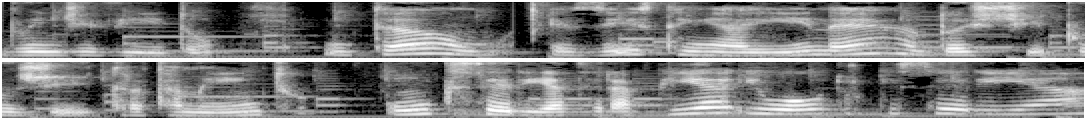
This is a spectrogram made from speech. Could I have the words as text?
do indivíduo. Então, existem aí, né, dois tipos de tratamento um que seria a terapia e o outro que seria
